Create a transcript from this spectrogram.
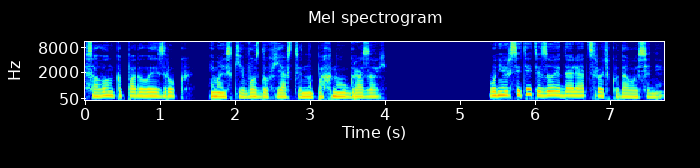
солонка падала из рук, и майский воздух явственно пахнул грозой. В университете Зое дали отсрочку до осени.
